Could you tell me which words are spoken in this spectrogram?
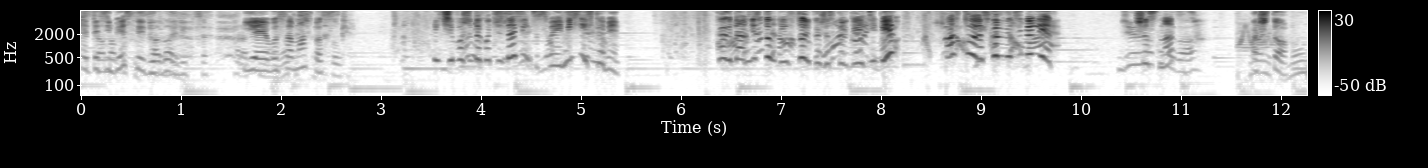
Это тебе следует удалиться. Я его сама спасу. И чего же ты хочешь добиться своими сиськами? Когда мне стукнет столько же, сколько и тебе? Постой, а сколько тебе лет? 16? А что? Одного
